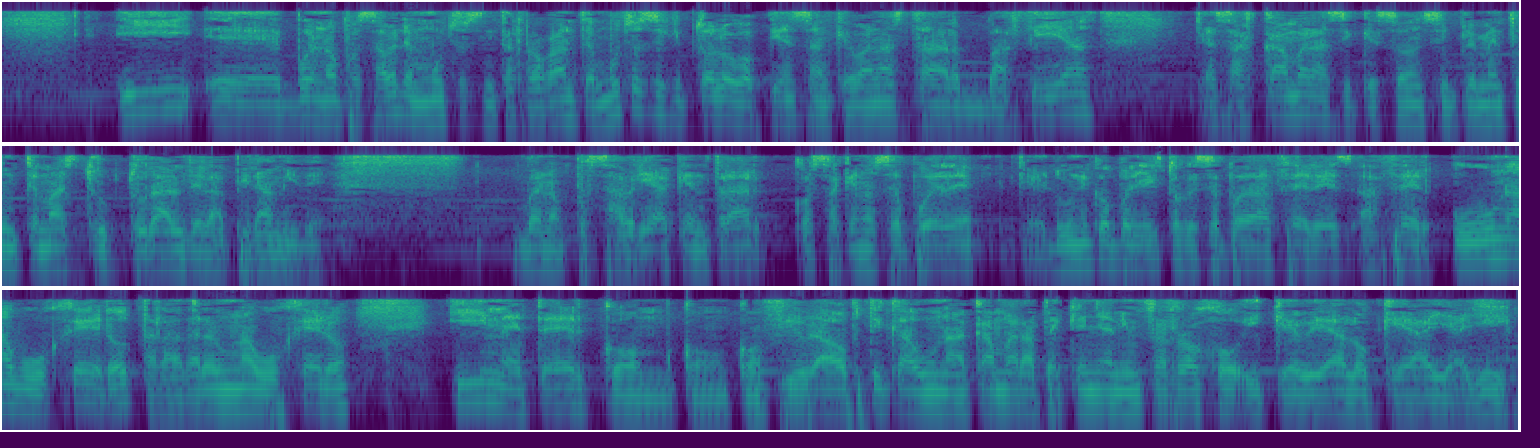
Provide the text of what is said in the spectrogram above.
Y eh, bueno, pues abren muchos interrogantes. Muchos egiptólogos piensan que van a estar vacías esas cámaras y que son simplemente un tema estructural de la pirámide bueno, pues habría que entrar, cosa que no se puede. El único proyecto que se puede hacer es hacer un agujero, taladrar un agujero y meter con, con, con fibra óptica una cámara pequeña en infrarrojo y que vea lo que hay allí.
